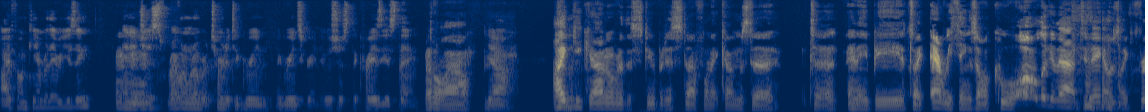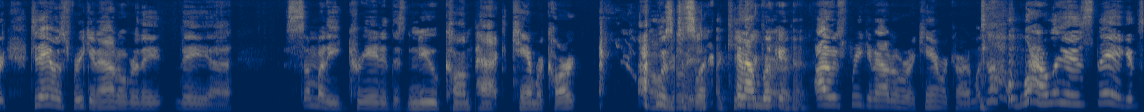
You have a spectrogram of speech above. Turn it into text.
iPhone camera they were using, and it Mhm. just right when it went over, it turned it to green, a green screen. It was just the craziest thing. Oh wow, Yeah, I So geek out over the stupidest stuff when it comes to to NAB. It's like everything's all cool. Oh, look at that! Today I was like, fre- today I was freaking out over they they uh, somebody created this new compact camera cart. I oh, was really? just like. and I'm looking- Okay. I was freaking out over a camera cart. I'm like, oh wow, look at this thing! It's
